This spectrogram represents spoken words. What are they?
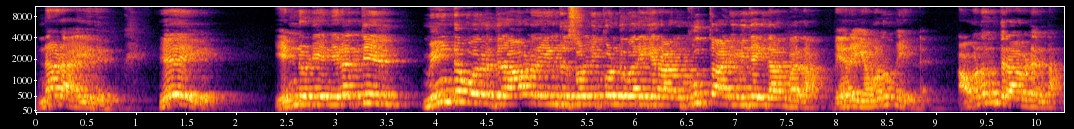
என்னடா இது? ஏய் என்னுடைய நிலத்தில் மீண்டும் ஒரு திராவிடர் என்று சொல்லிக் கொண்டு வருகிறான் கூத்தாடி விஜய் தான் வர்றான். வேற எவனுமே இல்லை. அவனும் திராவிடன் தான்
